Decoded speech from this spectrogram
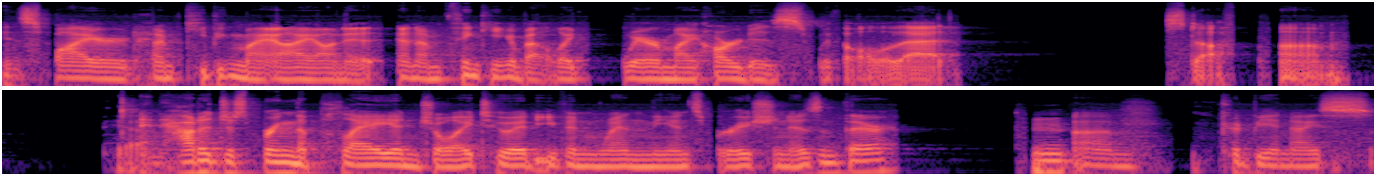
inspired i'm keeping my eye on it and i'm thinking about like where my heart is with all of that stuff um Yeah. and how to just bring the play and joy to it even when the inspiration isn't there Mm. um could be a nice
